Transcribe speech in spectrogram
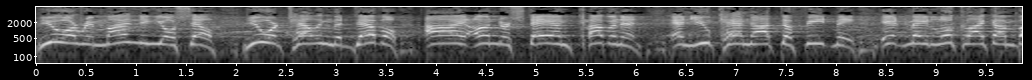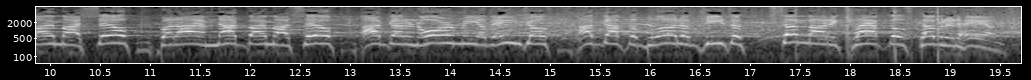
you are reminding yourself, you are telling the devil, I understand covenant and you cannot defeat me. It may look like I'm by myself, but I am not by myself. I've got an army of angels. I've got the blood of Jesus. Somebody clap those covenant hands.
